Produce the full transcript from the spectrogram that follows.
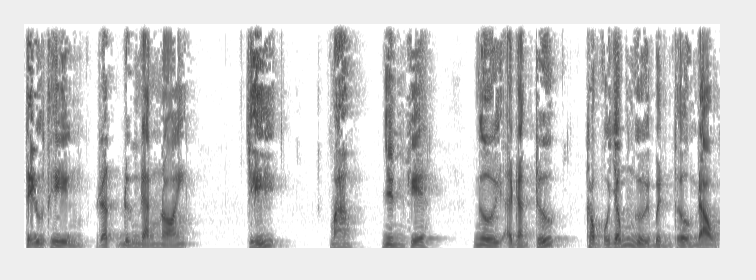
Tiểu Thiên rất đứng đắn nói. Chị, mau, nhìn kia, người ở đằng trước không có giống người bình thường đâu.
